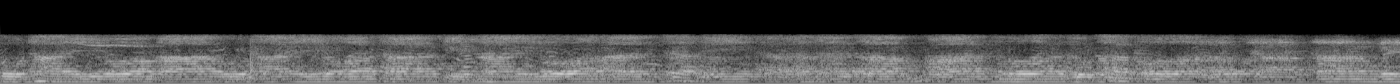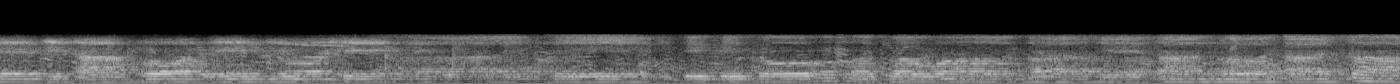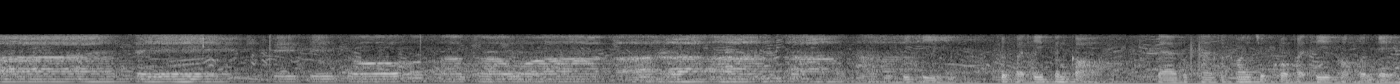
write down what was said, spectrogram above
คุณายโย พิธีจุดประทีปขึ้นก่อนแล้วทุกท่านจะค่อยจุดโคมประทีปของตนเอง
